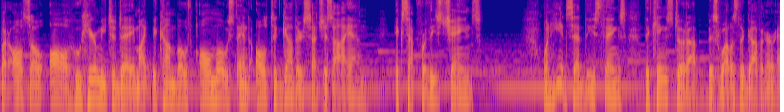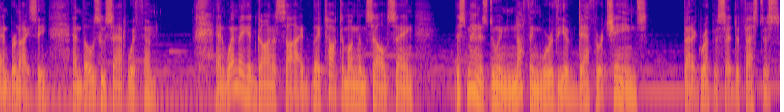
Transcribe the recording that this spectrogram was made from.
but also all who hear me today might become both almost and altogether such as I am, except for these chains. When he had said these things, the king stood up, as well as the governor and Bernice, and those who sat with them. And when they had gone aside, they talked among themselves, saying, This man is doing nothing worthy of death or chains. Then Agrippa said to Festus,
